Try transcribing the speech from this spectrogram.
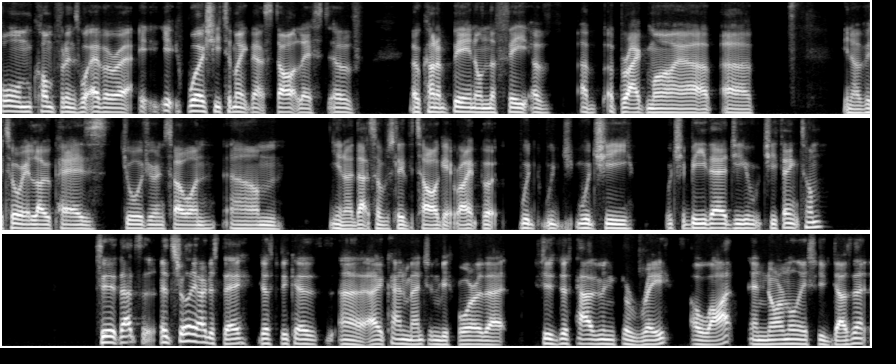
form, confidence, whatever? Uh, it, it, were she to make that start list of of kind of being on the feet of a, a Bragmeier, uh, you know, Vittoria Lopes, Georgia, and so on? Um, you know that's obviously the target, right? But would would would she would she be there? Do you do you think, Tom? See, that's it's really hard to say, just because uh, I kind of mentioned before that she's just having to race a lot, and normally she doesn't.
